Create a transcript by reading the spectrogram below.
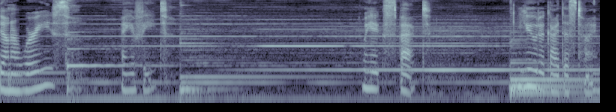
Down our worries at your feet. We expect you to guide this time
